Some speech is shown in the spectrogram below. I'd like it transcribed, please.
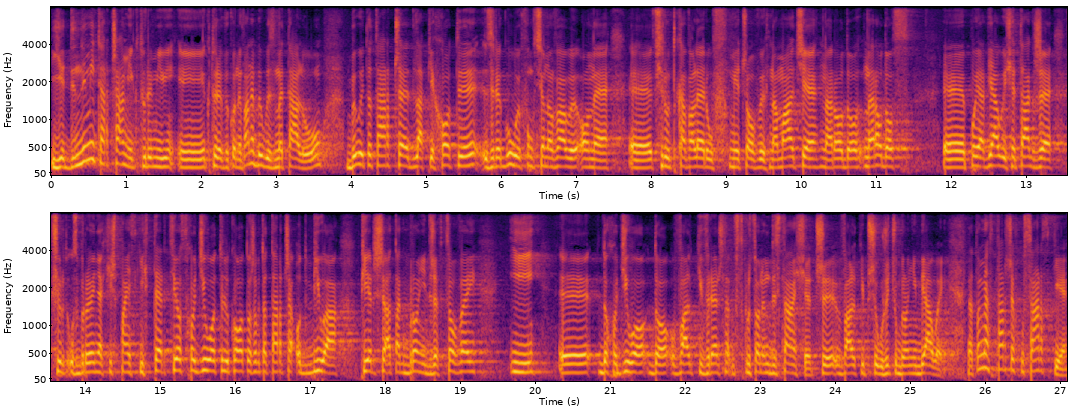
Jedynymi tarczami, którymi, y, które wykonywane były z metalu, były to tarcze dla piechoty. Z reguły funkcjonowały one e, wśród kawalerów mieczowych na Malcie, na, Rodo, na Rodos, e, pojawiały się także wśród uzbrojenia hiszpańskich tercios. Chodziło tylko o to, żeby ta tarcza odbiła pierwszy atak broni drzewcowej i y, dochodziło do walki wręcz w skróconym dystansie, czy walki przy użyciu broni białej. Natomiast tarcze husarskie,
